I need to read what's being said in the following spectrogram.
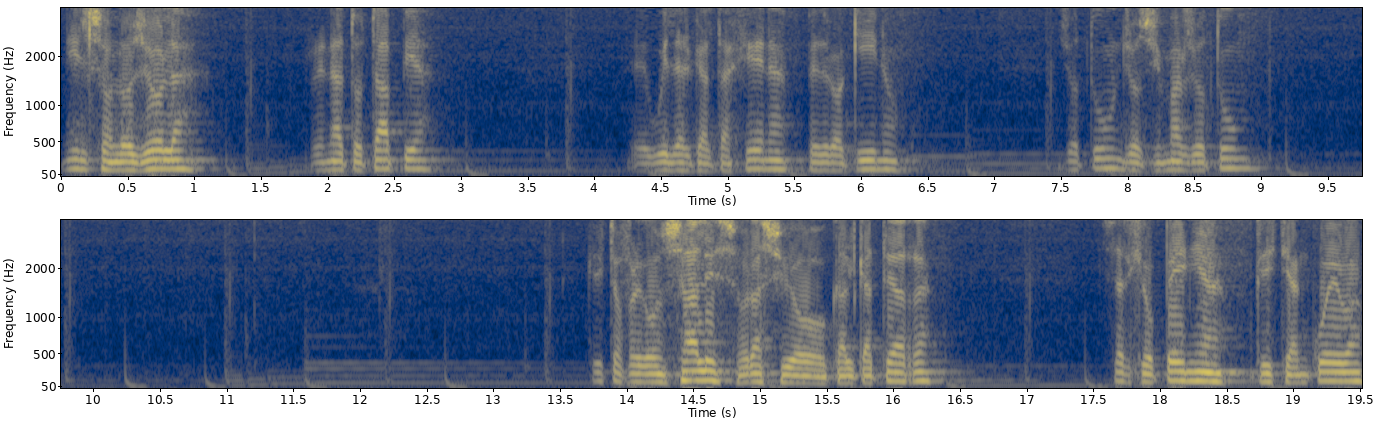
Nilson Loyola, Renato Tapia, eh, Cartagena, Pedro Aquino, Yotun, Josimar Yotun, Christopher González, Horacio Calcaterra, Sergio Peña, Cristian Cueva,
